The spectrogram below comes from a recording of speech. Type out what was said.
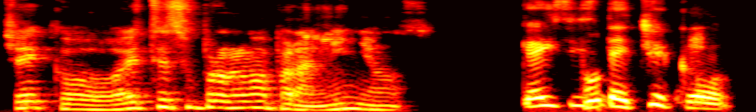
Checo, este es un programa para niños. ¿Qué hiciste, Checo?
